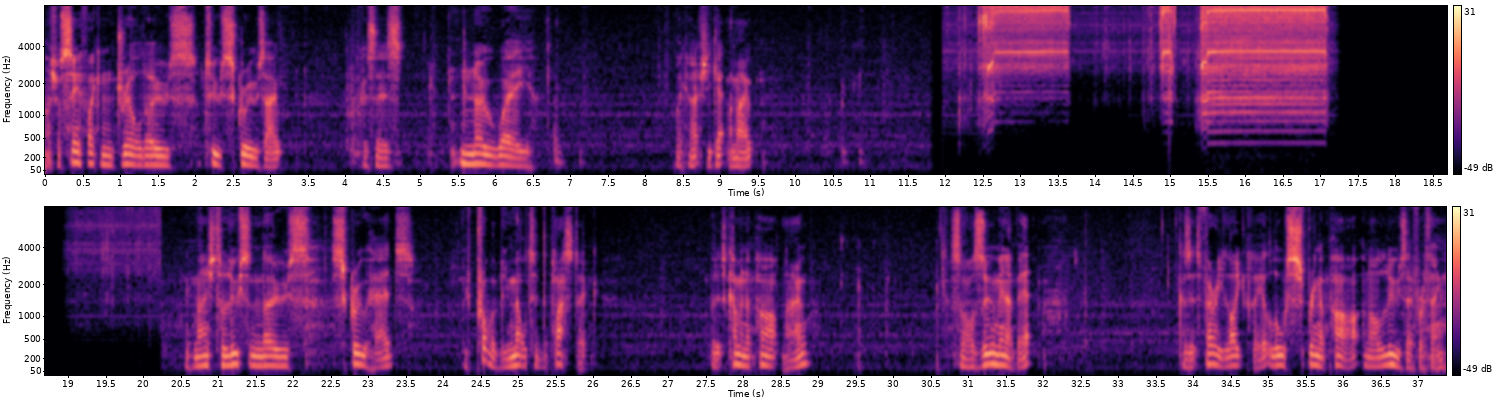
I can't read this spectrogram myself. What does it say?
I shall see if I can drill those two screws out because there's no way I can actually get them out. We've managed to loosen those screw heads. We've probably melted the plastic, but it's coming apart now. So I'll zoom in a bit because it's very likely it'll all spring apart and I'll lose everything.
